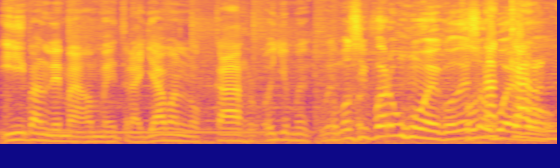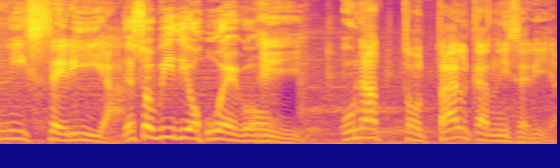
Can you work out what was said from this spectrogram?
iban, le ametrallaban los carros. Oye, me- Como si fuera un juego de esos una juegos. carnicería. De esos videojuegos. Sí, una total carnicería.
